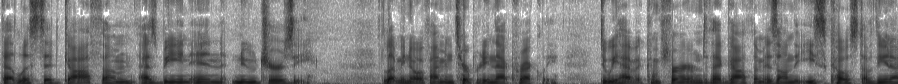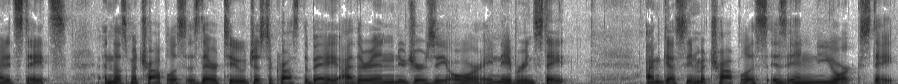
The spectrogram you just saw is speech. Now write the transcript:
that listed Gotham as being in New Jersey. Let me know if I'm interpreting that correctly. Do we have it confirmed that Gotham is on the east coast of the United States, and thus Metropolis is there too, just across the bay, either in New Jersey or a neighboring state? I'm guessing Metropolis is in New York State,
